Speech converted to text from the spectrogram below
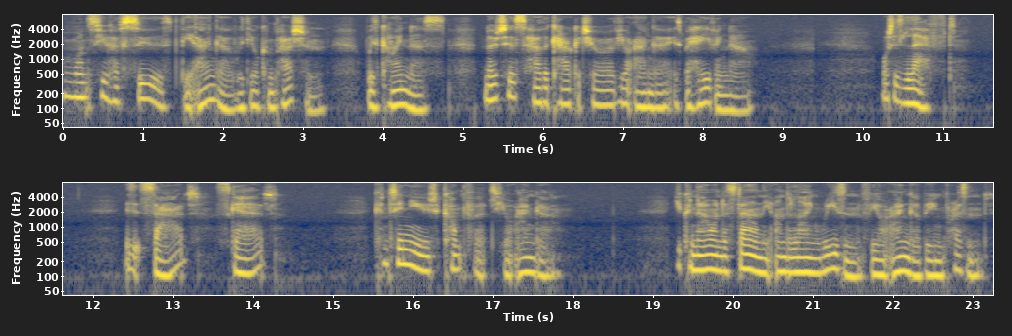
And once you have soothed the anger with your compassion, with kindness, notice how the caricature of your anger is behaving now. What is left? Is it sad, scared? Continue to comfort your anger. You can now understand the underlying reason for your anger being present.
